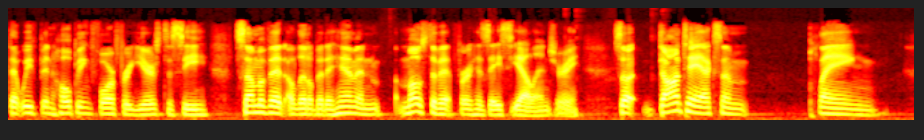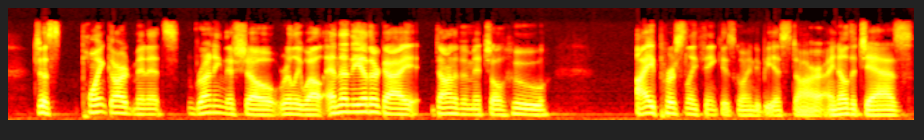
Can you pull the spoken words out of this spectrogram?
that we've been hoping for for years to see. Some of it, a little bit of him, and most of it for his ACL injury. So Dante Exum playing just point guard minutes, running the show really well, and then the other guy, Donovan Mitchell, who I personally think is going to be a star. I know the Jazz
